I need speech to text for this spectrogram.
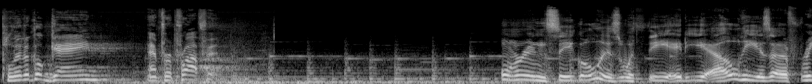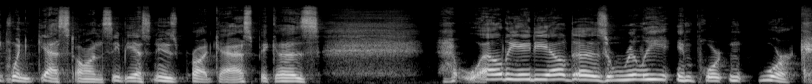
political gain, and for profit. Oren Segal is with the ADL. He is a frequent guest on CBS News broadcasts because, well, the ADL does really important work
